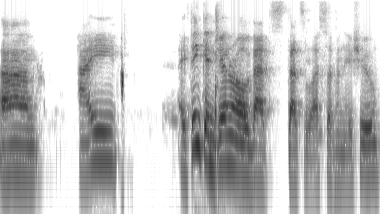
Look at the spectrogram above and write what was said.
Um, I I think in general that's that's less of an issue.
